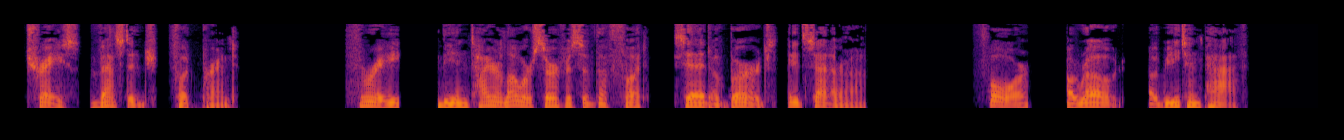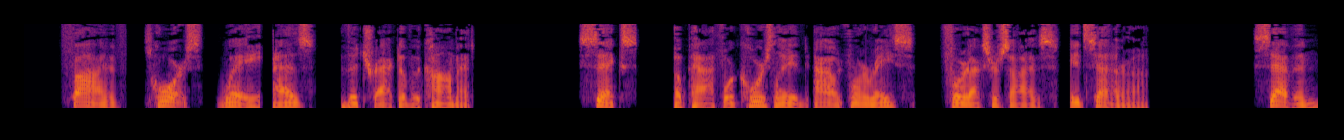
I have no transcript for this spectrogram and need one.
trace, vestige, footprint. 3. The entire lower surface of the foot, said of birds, etc. 4. A road, a beaten path. 5. Course, way, as, the track of a comet. 6. A path or course laid out for a race, for exercise, etc. 7.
